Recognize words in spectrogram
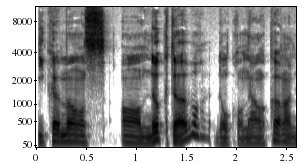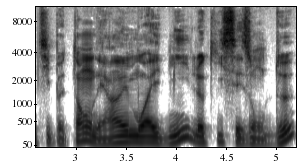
qui commence en octobre. Donc, on a encore un petit peu de temps. On est à un mois et demi. Loki saison 2.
